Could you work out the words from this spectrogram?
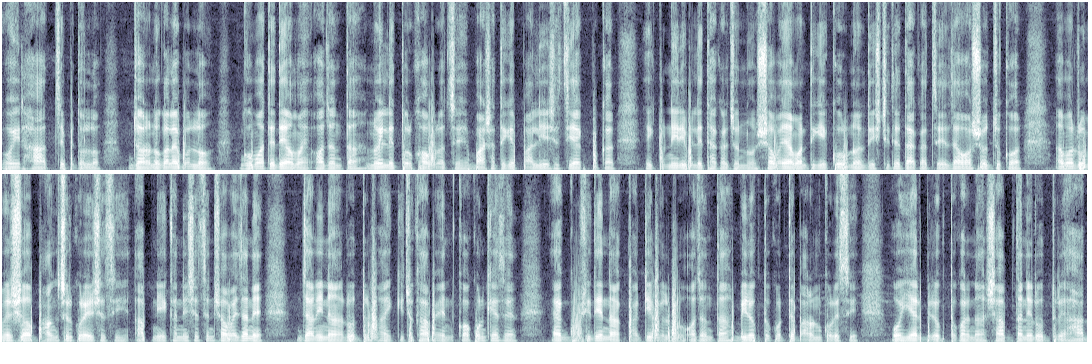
ওইর হাত চেপে ধরল। জড়ানো গলায় বলল, ঘুমাতে দে আমায়, অজান্তা। নইলে তোর খবর আছে। বাসা থেকে পালিয়ে এসেছি এক প্রকার একটু নিরিবিলি থাকার জন্য। সবাই আমার দিকে করুণার দৃষ্টিতে তাকাচ্ছে। যা অসহ্যকর আমার রুমের সব ভাঙচুর করে এসেছি। আপনি এখানে এসেছেন, সবাই জানে? জানি না। রোদ্দুর ভাই, কিছু খাবেন? কখন খেয়েছেন? এক ঘুষি দিয়ে নাক ফাটিয়ে ফেলব অজান্তা, বিরক্ত করতে বারণ করেছি। ওই আর বিরক্ত করে না। সাবধানে রোদ্দুরে হাত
